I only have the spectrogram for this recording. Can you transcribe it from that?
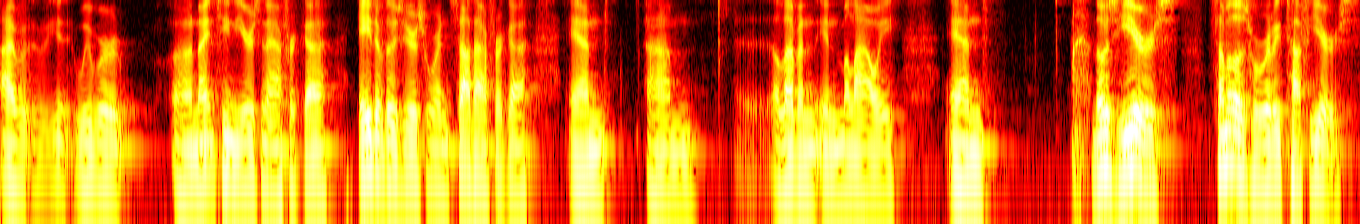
I, we were uh, 19 years in Africa. Eight of those years were in South Africa, and um, 11 in Malawi. And those years, some of those were really tough years.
